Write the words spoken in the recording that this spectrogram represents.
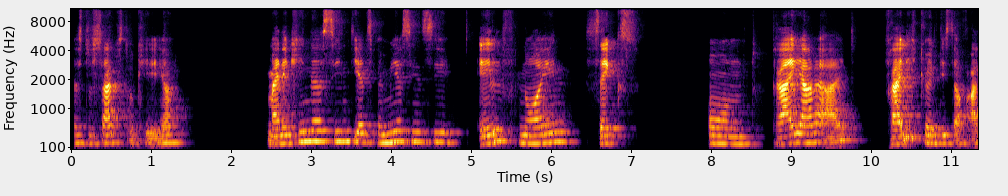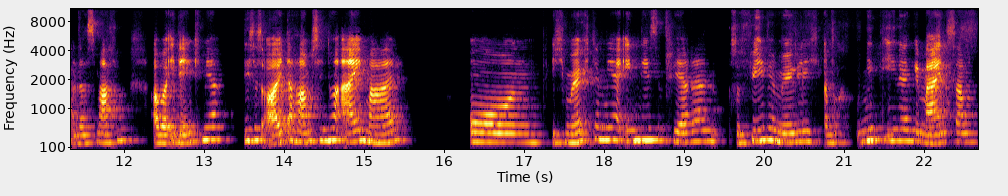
dass du sagst, okay, ja, meine Kinder sind jetzt, bei mir sind sie elf, neun, sechs und drei Jahre alt. Freilich könnte ich es auch anders machen, aber ich denke mir, dieses Alter haben sie nur einmal und ich möchte mir in diesen Ferien so viel wie möglich einfach mit ihnen gemeinsam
